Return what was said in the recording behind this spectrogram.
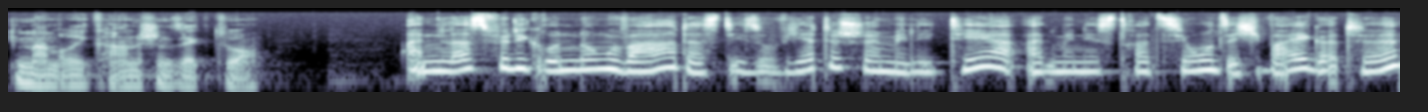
im amerikanischen Sektor. Anlass für die Gründung war, dass die sowjetische Militäradministration sich weigerte,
